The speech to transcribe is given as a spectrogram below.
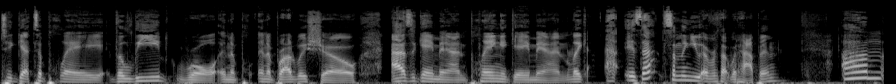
to get to play the lead role in a in a Broadway show as a gay man playing a gay man? Like, is that something you ever thought would happen? Um,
